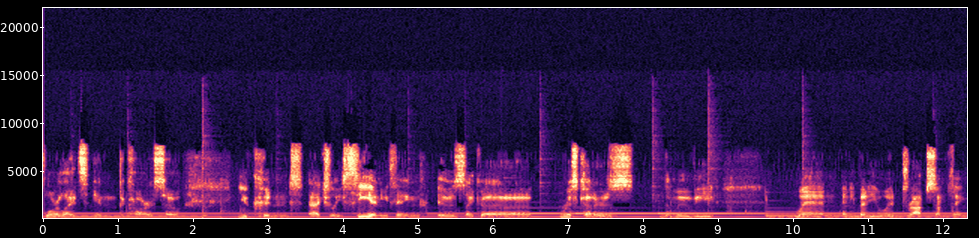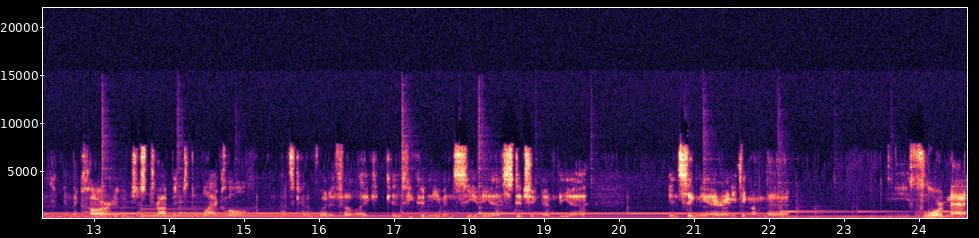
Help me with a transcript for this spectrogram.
floor lights in the car, so you couldn't actually see anything. It was like uh, Wristcutters, the movie. When anybody would drop something in the car, it would just drop into the black hole and that's kind of what it felt like because you couldn't even see the uh, stitching of the uh, insignia or anything on the floor mat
